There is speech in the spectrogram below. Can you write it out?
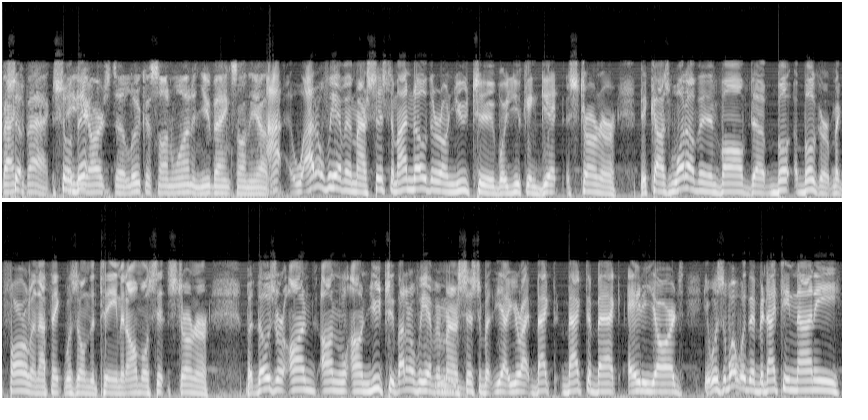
back so- to back. so 80 there- yards to Lucas on one and Eubanks on the other. I, I don't know if we have them in our system. I know they're on YouTube where you can get Sterner because one of them involved uh, Bo- Booger McFarland. I think was on the team and almost hit Sterner. But those are on on on YouTube. I don't know if we have them in our system, but yeah, you're right. Back back to back, 80 yards. It was what would it be 1990?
